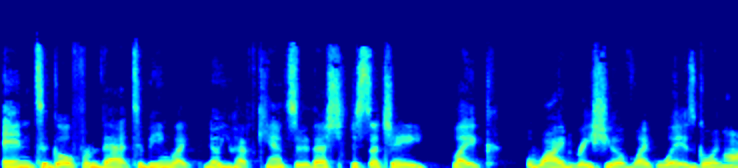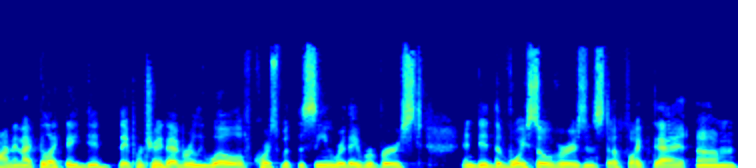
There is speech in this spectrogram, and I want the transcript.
And to go from that to being like no you have cancer that's just such a like wide ratio of like what is going on. And i feel like they did they portrayed that really well of course with the scene where they reversed and did the voiceovers and stuff like that. Um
